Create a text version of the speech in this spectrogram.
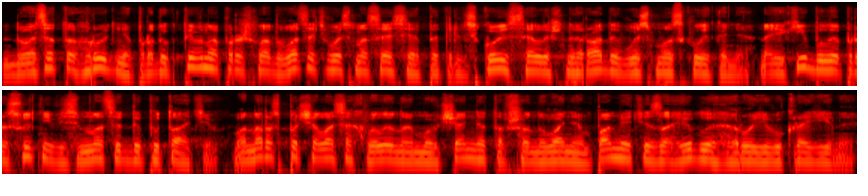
20 грудня продуктивно пройшла 28 сесія Петрівської селищної ради 8 скликання, на якій були присутні 18 депутатів. Вона розпочалася хвилиною мовчання та вшануванням пам'яті загиблих героїв України.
